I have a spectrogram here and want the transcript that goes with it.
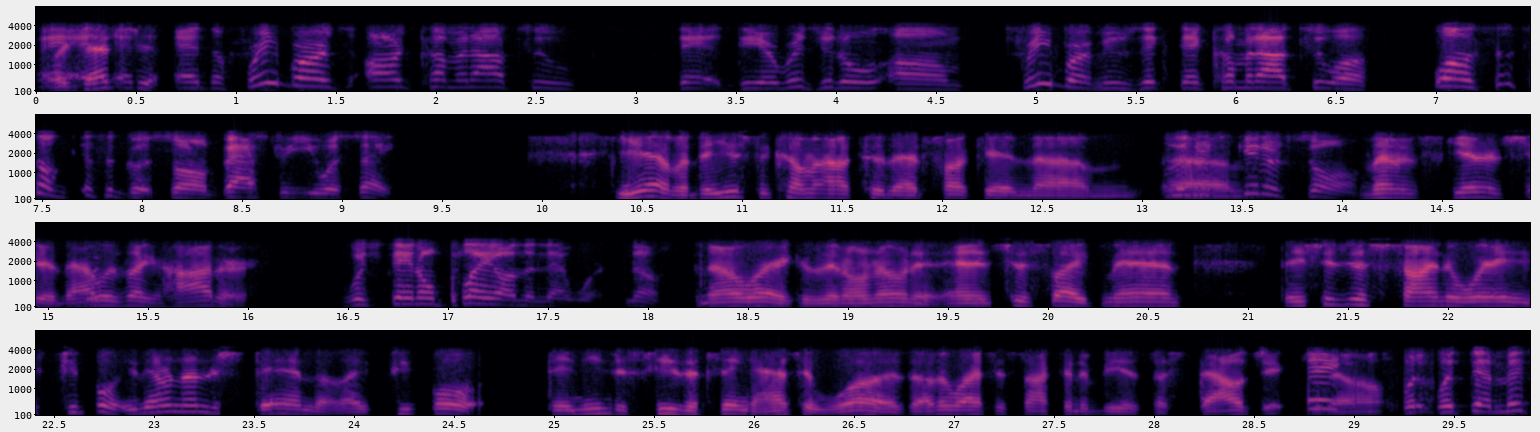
Like and, that and, shit. and the Freebirds aren't coming out to the the original um Freebird music. They're coming out to a well, it's, it's a it's a good song, Street USA. Yeah, but they used to come out to that fucking um Lynyrd uh, Skynyrd song, Lynyrd Skynyrd shit. That was like hotter. Which they don't play on the network. No. No way, because they don't own it. And it's just like, man, they should just find a way. People, they don't understand that. Like people, they need to see the thing as it was. Otherwise, it's not going to be as nostalgic. You know? With, with the Mid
